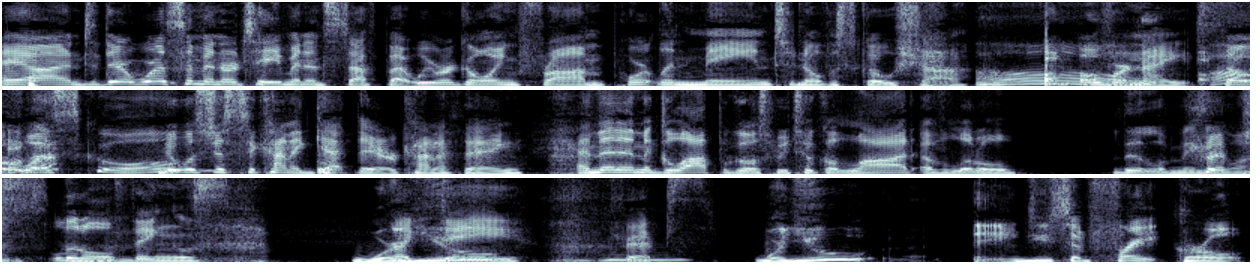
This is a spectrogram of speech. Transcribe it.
And there was some entertainment and stuff but we were going from portland maine to nova scotia overnight. So Oh, it was that's cool. it was just to kind of get there kind of thing. And then in the galapagos we took a lot of little Little mini trips ones. little things Were like you day trips. Were you you said freight girl.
